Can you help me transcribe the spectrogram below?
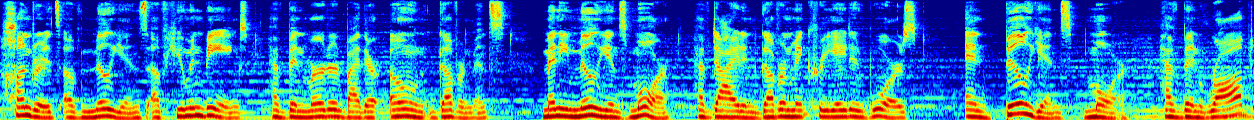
Hundreds of millions of human beings have been murdered by their own governments, many millions more have died in government created wars, and billions more have been robbed,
